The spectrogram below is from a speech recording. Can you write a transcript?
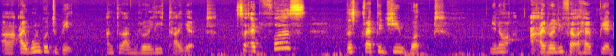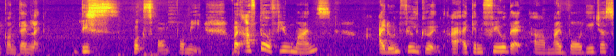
Uh, I won't go to bed until I'm really tired. So at first, the strategy worked. You know, I I really felt happy and content like this works for, for me. But after a few months, I don't feel good. I, I can feel that uh, my body just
